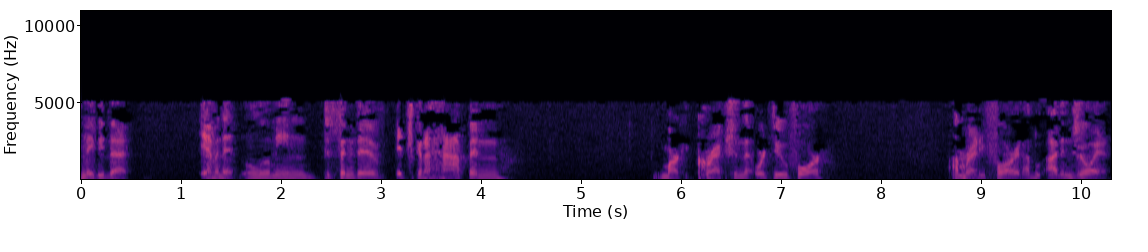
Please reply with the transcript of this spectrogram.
Maybe that imminent, looming, definitive, it's going to happen market correction that we're due for. I'm ready for it. I'd, I'd enjoy it.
